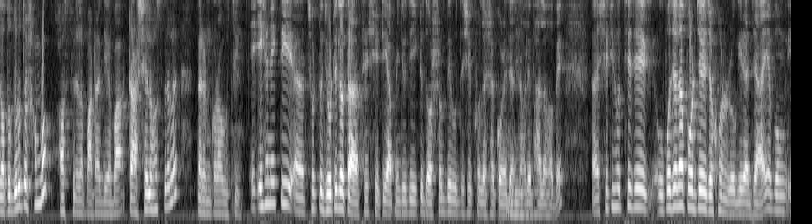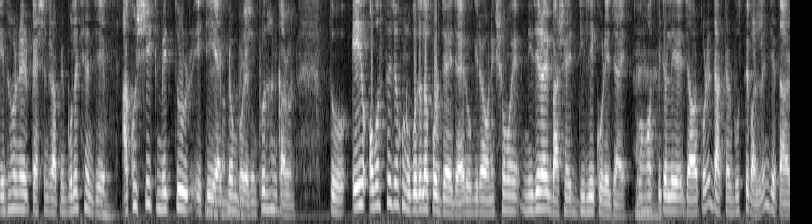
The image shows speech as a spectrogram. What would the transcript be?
যত দ্রুত সম্ভব হসপিটালে পাঠা দিয়ে বা টার্সিয়াল হসপিটালে প্রেরণ করা উচিত। এখানে একটি ছোট্ট জটিলতা আছে সেটি আপনি যদি একটু দর্শকদের উদ্দেশ্যে খোলাসা করে দেন তাহলে ভালো হবে। সেটি হচ্ছে যে উপজেলা পর্যায়ে যখন রোগীরা যায় এবং এ ধরনের পেশেন্টরা আপনি বলেছেন যে আকস্মিক মৃত্যুর এটি এক নম্বর এবং প্রধান কারণ। তো এই অবস্থায় যখন উপজেলা পর্যায়ে যায় রোগীরা অনেক সময় নিজেরাই বাসায় ডিলে করে যায় এবং হসপিটালে যাওয়ার পরে ডাক্তার বুঝতে পারলেন যে তার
